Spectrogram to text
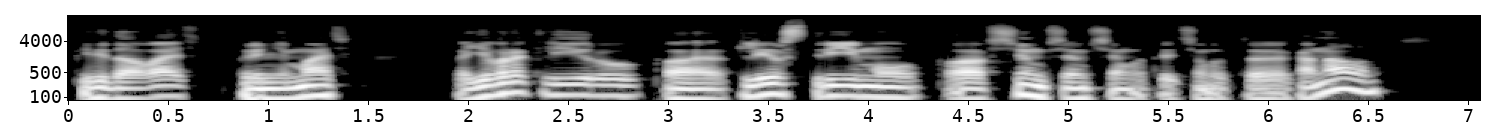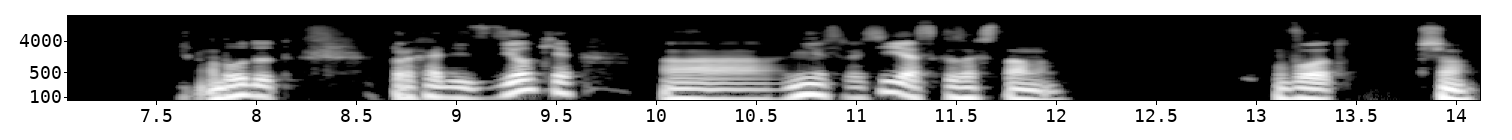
передавать, принимать по Евроклиру, по Клирстриму, по всем-всем-всем вот этим вот каналам будут проходить сделки а, не с Россией, а с Казахстаном. Вот, все.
